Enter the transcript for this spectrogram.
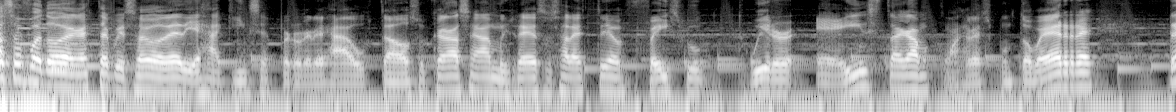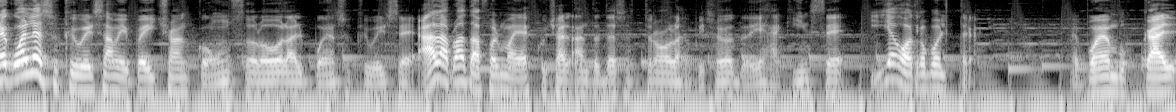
Eso fue todo en este episodio de 10 a 15. Espero que les haya gustado. Suscríbanse a mis redes sociales. Estoy en Facebook, Twitter e Instagram como ángeles.br. Recuerden suscribirse a mi Patreon con un solo dólar. Pueden suscribirse a la plataforma y escuchar antes de su estreno los episodios de 10 a 15 y a 4x3. Me pueden buscar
